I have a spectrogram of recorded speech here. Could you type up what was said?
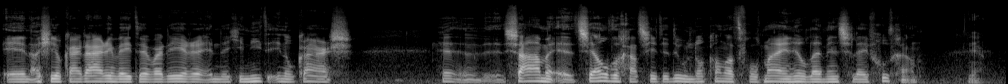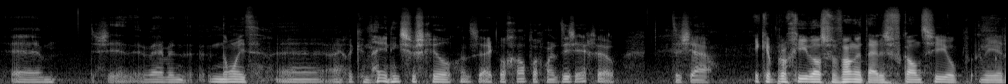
en als je elkaar daarin weet te waarderen en dat je niet in elkaars eh, samen hetzelfde gaat zitten doen, dan kan dat volgens mij een heel mensenleven goed gaan. Ja. Ehm, dus uh, we hebben nooit uh, eigenlijk een meningsverschil. Dat is eigenlijk wel grappig, maar het is echt zo. Dus ja. Ik heb Rogier wel eens vervangen tijdens de vakantie op meer.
